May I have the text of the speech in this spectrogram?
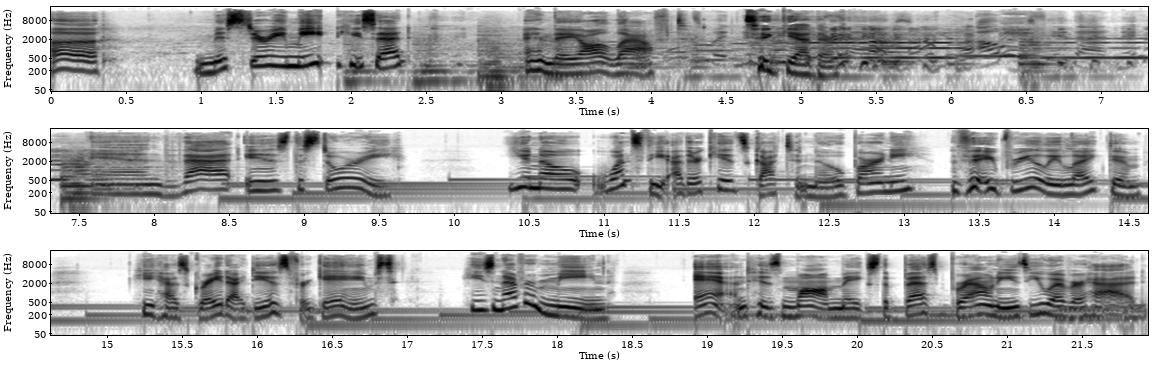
Uh, mystery meat, he said. And they all laughed together. That is the story. You know, once the other kids got to know Barney, they really liked him. He has great ideas for games. He's never mean. And his mom makes the best brownies you ever had.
